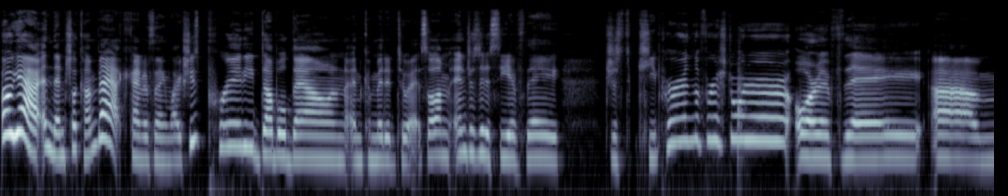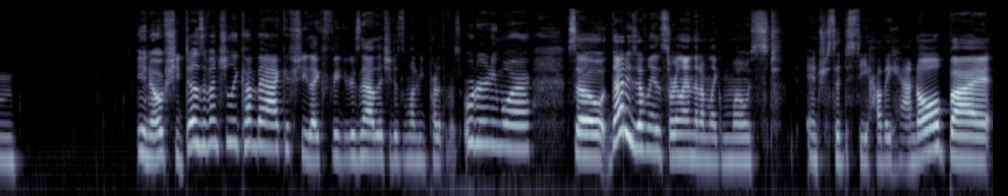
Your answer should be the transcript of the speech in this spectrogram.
oh yeah and then she'll come back kind of thing like she's pretty doubled down and committed to it. So I'm interested to see if they just keep her in the first order or if they um you know if she does eventually come back if she like figures out that she doesn't want to be part of the first order anymore. So that is definitely the storyline that i'm like most interested to see how they handle but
